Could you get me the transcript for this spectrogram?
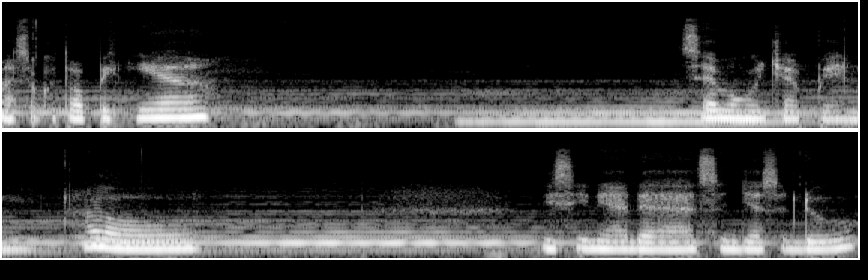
masuk ke topiknya saya mau ngucapin halo. Di sini ada senja seduh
